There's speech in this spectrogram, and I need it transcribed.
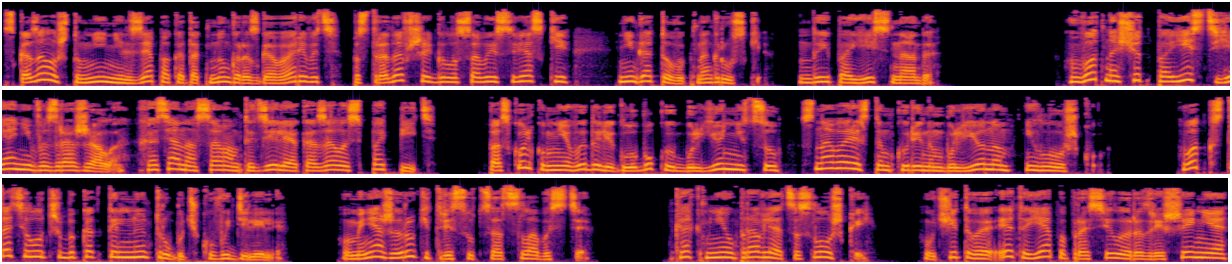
Сказала, что мне нельзя пока так много разговаривать, пострадавшие голосовые связки не готовы к нагрузке, да и поесть надо. Вот насчет поесть я не возражала, хотя на самом-то деле оказалось попить, поскольку мне выдали глубокую бульонницу с наваристым куриным бульоном и ложку. Вот, кстати, лучше бы коктейльную трубочку выделили. У меня же руки трясутся от слабости. Как мне управляться с ложкой? Учитывая это, я попросила разрешения,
